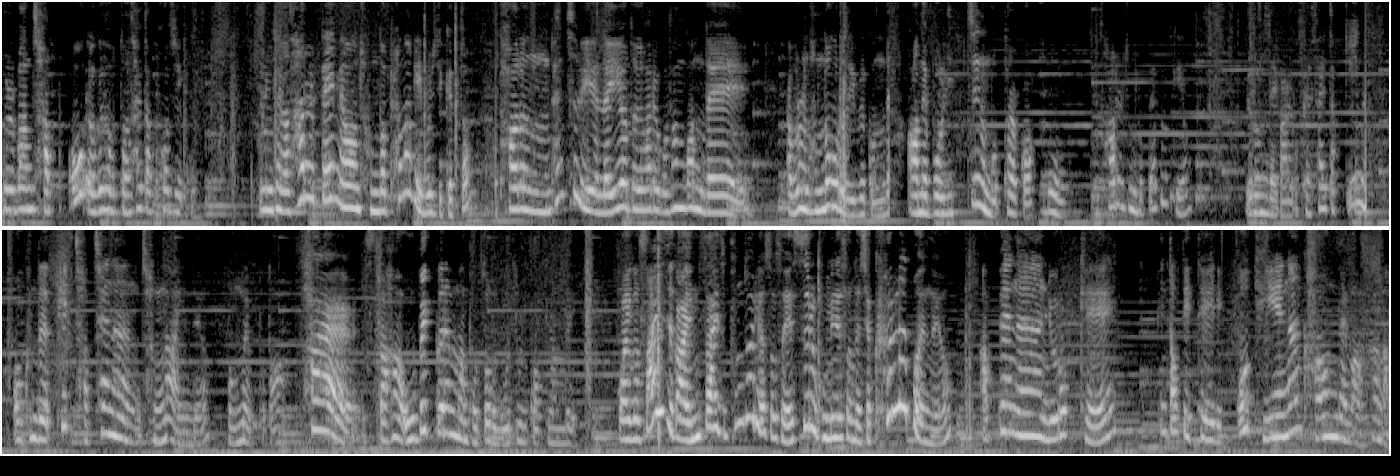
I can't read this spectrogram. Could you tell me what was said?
골반 잡고 여기서부터 살짝 퍼지고 그럼 제가 살을 빼면 좀 더 편하게 입을 수 있겠죠? 다른 팬츠 위에 레이어드 하려고 산 건데 아, 물론 단독으로도 입을 건데 안에 뭘 입지는 못할 것 같고 살을 좀 더 빼볼게요. 이런 데가 이렇게 살짝 끼면 어 근데 핏 자체는 장난 아닌데요? 너무 예쁘다. 살 진짜 한 500g만 더 쪄도 못 입을 것 같긴 한데. 와 이거 사이즈가 M 사이즈 품절이었어서 S를 고민했었는데 진짜 큰일 날 뻔했네요. 앞에는 이렇게 핀떡 디테일 있고 뒤에는 가운데만 하나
